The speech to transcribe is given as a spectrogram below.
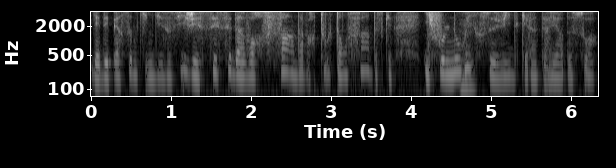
Il y a des personnes qui me disent aussi J'ai cessé d'avoir faim, d'avoir tout le temps faim, parce qu'il faut le nourrir, mmh. ce vide qui est à l'intérieur de soi.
